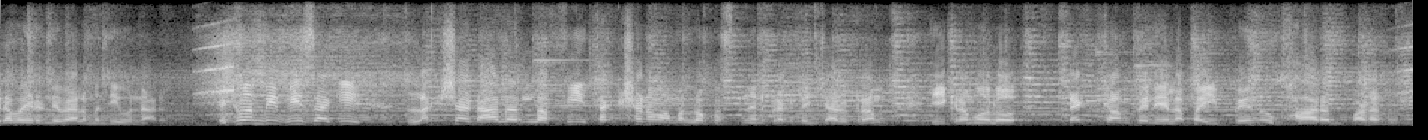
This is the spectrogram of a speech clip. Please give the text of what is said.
ఇరవై రెండు వేల మంది ఉన్నారు. హెచ్ వన్ బి వీసాకి లక్ష డాలర్ల ఫీ తక్షణం అమల్లోకి వస్తుందని ప్రకటించారు ట్రంప్. ఈ క్రమంలో టెక్ కంపెనీలపై పెను భారం పడనుంది.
